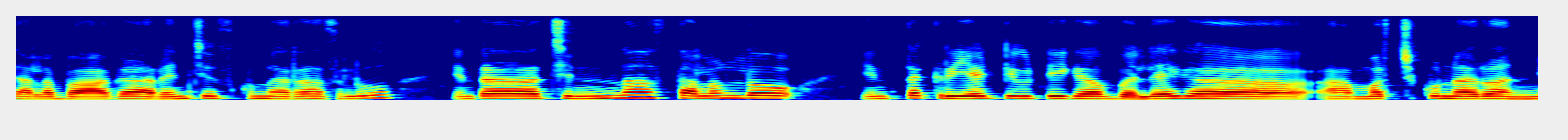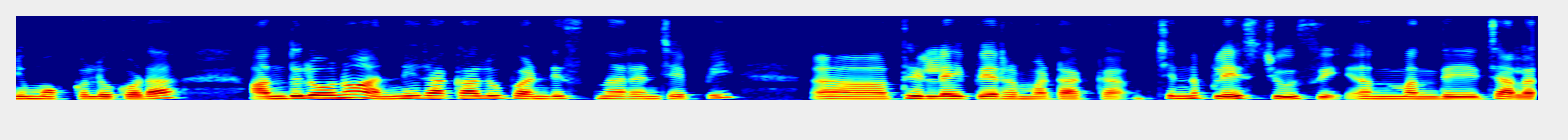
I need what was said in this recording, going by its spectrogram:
చాలా బాగా అరేంజ్ చేసుకున్నారా అసలు. ఇంత చిన్న స్థలంలో ఇంత క్రియేటివిటీగా భలేగా అమర్చుకున్నారు అన్ని మొక్కలు కూడా అందులోనూ అన్ని రకాలు పండిస్తున్నారని చెప్పి థ్రిల్ అయిపోయారనమాట అక్క. చిన్న ప్లేస్ చూసి. మంది చాలా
